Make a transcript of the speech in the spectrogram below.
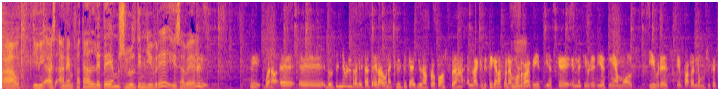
Uau, i anem fatal de temps. L'últim llibre, Isabel? Sí, sí bueno, eh, eh, l'últim llibre en realitat era una crítica i una proposta. La crítica la farem mm. molt ràpid i és que en les llibreries n'hi ha molts llibres que parlen de músiques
